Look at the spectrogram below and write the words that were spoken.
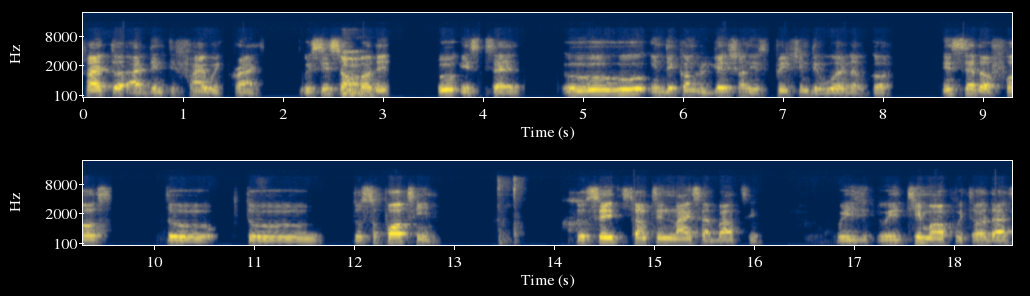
try to identify with Christ. We see somebody who is uh, who, who in the congregation is preaching the word of God instead of us to to to support him, to say something nice about him, we we team up with others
